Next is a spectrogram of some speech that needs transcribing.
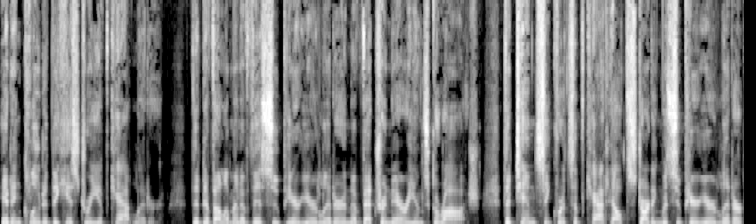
It included the history of cat litter, the development of this superior litter in a veterinarian's garage, the 10 secrets of cat health starting with superior litter,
